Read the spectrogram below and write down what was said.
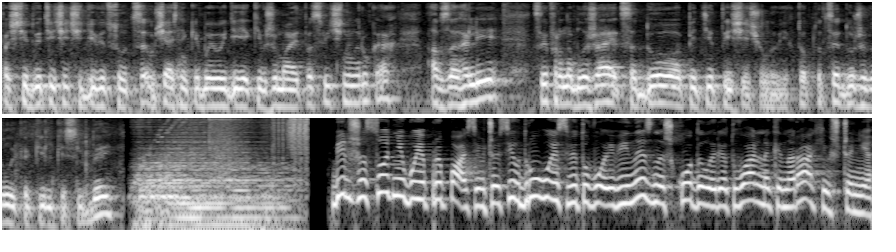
Почти 2900 – це учасники бойових дій, які вже мають посвідчення на руках. А взагалі цифра наближається до 5 тисяч чоловік. Тобто це дуже велика кількість людей. Більше сотні боєприпасів часів Другої світової війни знешкодили рятувальники на Рахівщині.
